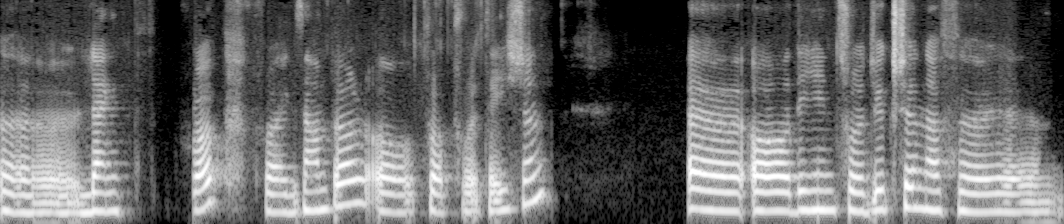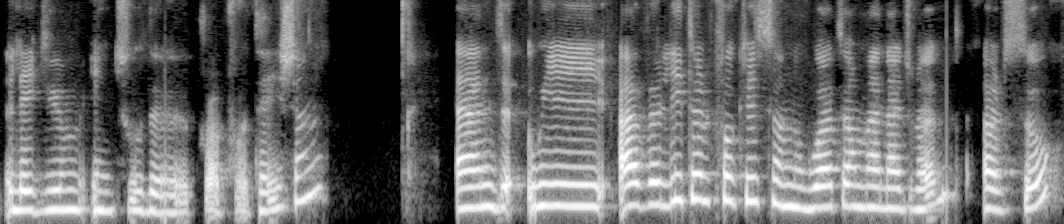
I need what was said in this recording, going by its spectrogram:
uh, length crop, for example, or crop rotation, uh, or the introduction of a legume into the crop rotation. And we have a little focus on water management also,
